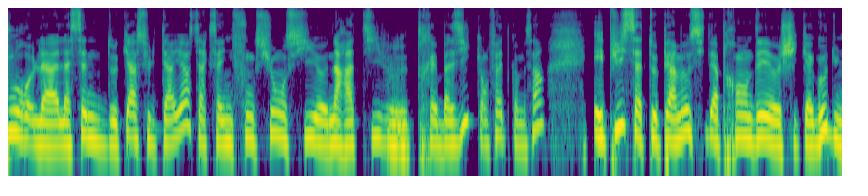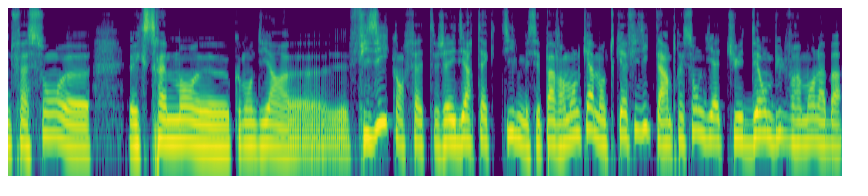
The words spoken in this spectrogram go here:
pour la, scène de casse ultérieure, c'est-à-dire que ça a une fonction aussi euh, narrative euh, mm. très basique en fait comme ça. Et puis ça te permet aussi d'appréhender euh, Chicago d'une façon extrêmement comment dire physique en fait. J'allais dire tactile, mais c'est pas vraiment le cas. Mais en tout cas physique, tu as l'impression d'y tu es déambule vraiment là-bas.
